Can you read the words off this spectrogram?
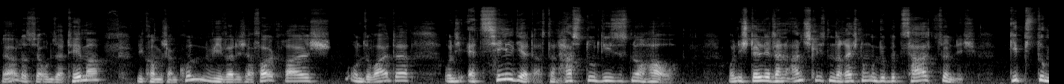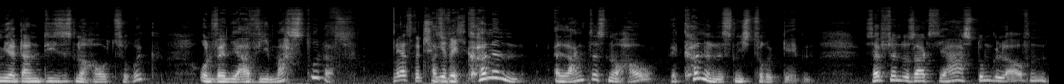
ja, das ist ja unser Thema. Wie komme ich an Kunden? Wie werde ich erfolgreich? Und so weiter. Und ich erzähle dir das. Dann hast du dieses Know-how. Und ich stelle dir dann anschließend eine Rechnung und du bezahlst du nicht. Gibst du mir dann dieses Know-how zurück? Und wenn ja, wie machst du das? Ja, es wird schwierig. Also wir können erlangtes Know-how, wir können es nicht zurückgeben. Selbst wenn du sagst, ja, ist dumm gelaufen,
